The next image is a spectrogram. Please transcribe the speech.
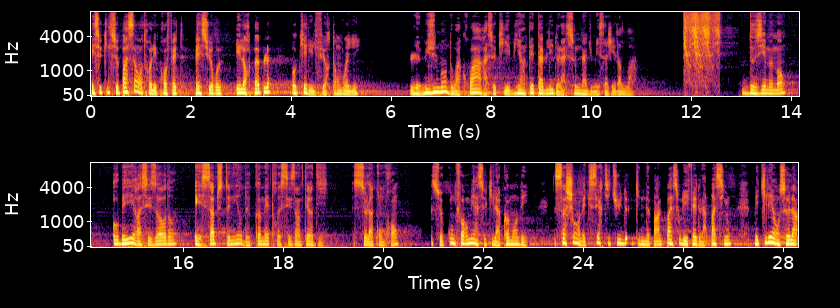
et ce qu'il se passa entre les prophètes, paix sur eux, et leur peuple auquel ils furent envoyés. Le musulman doit croire à ce qui est bien établi de la sunna du messager d'Allah. Deuxièmement, obéir à ses ordres et s'abstenir de commettre ses interdits. Cela comprend se conformer à ce qu'il a commandé, sachant avec certitude qu'il ne parle pas sous l'effet de la passion, mais qu'il est en cela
